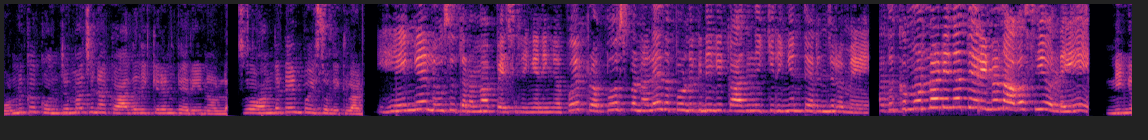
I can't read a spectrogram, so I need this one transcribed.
பொண்ணுக்கு கொஞ்சமாச்சும் நான் காதலிக்கிறேன்னு தெரியணும்ல. சோ அந்த டைம் போய் சொல்லிக்கலாம். ஏங்க லூசுத்தனமா பேசுறீங்க? நீங்க போய் ப்ரப்போஸ் பண்ணாலே அந்த பொண்ணுக்கு நீங்க காதலிக்கிறீங்கன்னு தெரிஞ்சிருமே. அதுக்கு முன்னாடி தான் தெரியணும்னு அவசியம் இல்லையே. நீங்க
